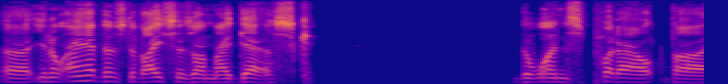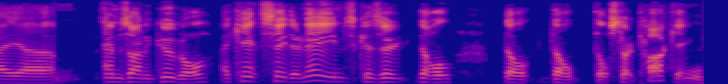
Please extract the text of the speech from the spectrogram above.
uh, you know, I have those devices on my desk, the ones put out by uh, Amazon and Google. I can't say their names because they'll they'll they'll they'll start talking.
